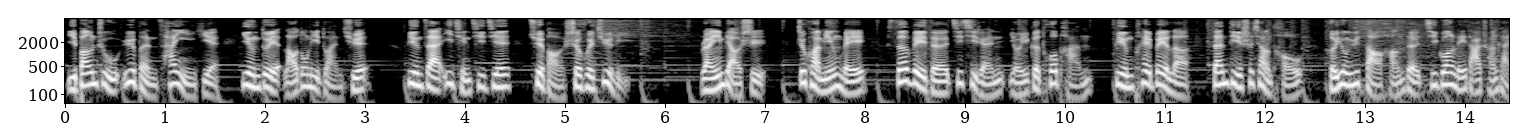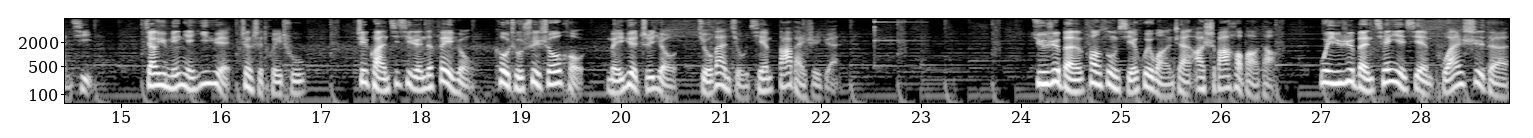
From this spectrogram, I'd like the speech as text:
以帮助日本餐饮业应对劳动力短缺，并在疫情期间确保社会距离。软银表示，这款名为 Survey 的机器人有一个托盘，并配备了 3D 摄像头和用于导航的激光雷达传感器，将于明年一月正式推出。这款机器人的费用扣除税收后，每月只有九万九千八百日元。据日本放送协会网站二十八号报道，位于日本千叶县浦安市的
